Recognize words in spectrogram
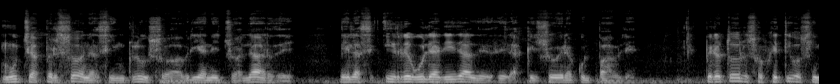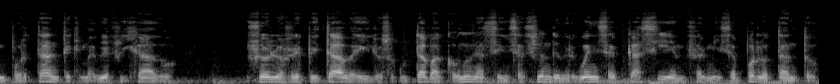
Muchas personas incluso habrían hecho alarde de las irregularidades de las que yo era culpable, pero todos los objetivos importantes que me había fijado, yo los respetaba y los ocultaba con una sensación de vergüenza casi enfermiza. Por lo tanto,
